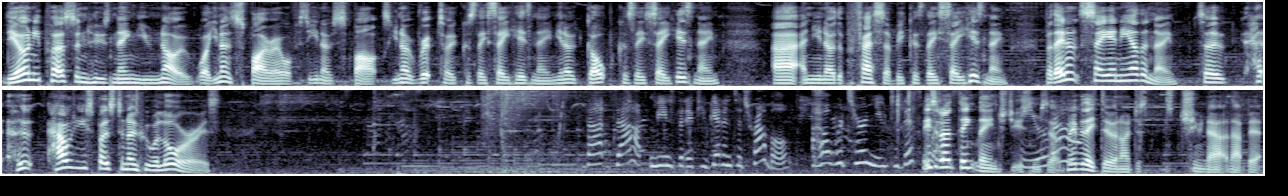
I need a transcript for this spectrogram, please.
The only person whose name you know, well, you know Spyro, obviously, you know Sparx, you know Ripto because they say his name, you know Gulp because they say his name, uh, and you know the Professor because they say his name. But they don't say any other name. So, h who, how are you supposed to know who Elora is? that means that if you get into trouble, I'll return you to this At least I don't think they introduce themselves. Maybe they do, and I just tuned out of that bit.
